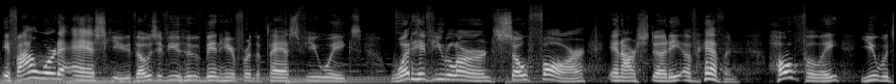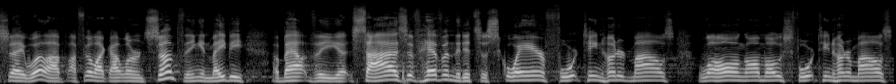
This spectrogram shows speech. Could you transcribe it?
If I were to ask you, those of you who've been here for the past few weeks, what have you learned so far in our study of heaven? Hopefully you would say, Well, I, I, feel like I learned something, and maybe about the uh, size of heaven, that it's a square, 1,400 miles long, almost 1,400 miles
